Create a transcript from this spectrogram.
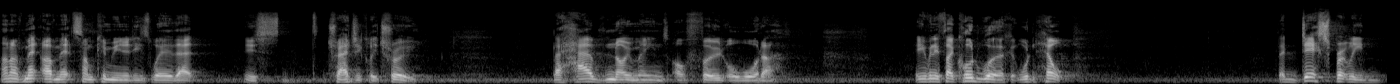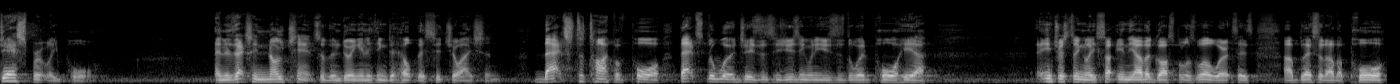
And I've met, I've met some communities where that is tragically true. They have no means of food or water. Even if they could work, it wouldn't help. They're desperately, desperately poor. And there's actually no chance of them doing anything to help their situation. That's the type of poor. That's the word Jesus is using when he uses the word poor here. Interestingly, in the other gospel as well, where it says, uh, Blessed are the poor,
